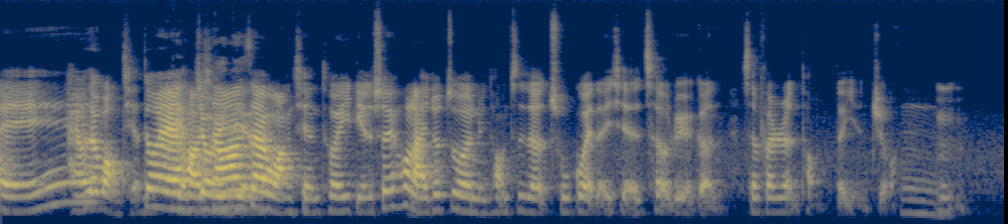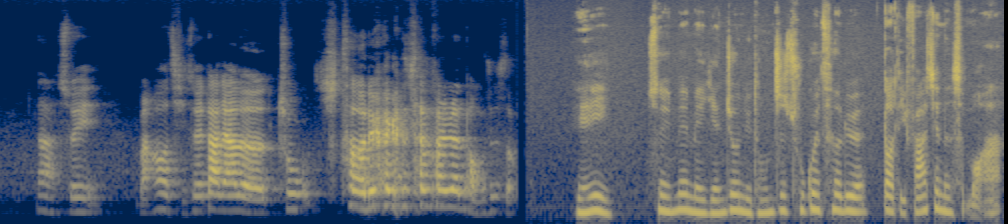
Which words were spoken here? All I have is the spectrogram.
哎、欸，还要再往前，对，好像要再往前推一点。所以后来就做了女同志的出柜的一些策略跟身份认同的研究。嗯嗯，那所以蛮好奇，所以大家的出 策略跟身份认同是什么？诶所以妹妹研究女同志出柜策略，到底发现了什么啊？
